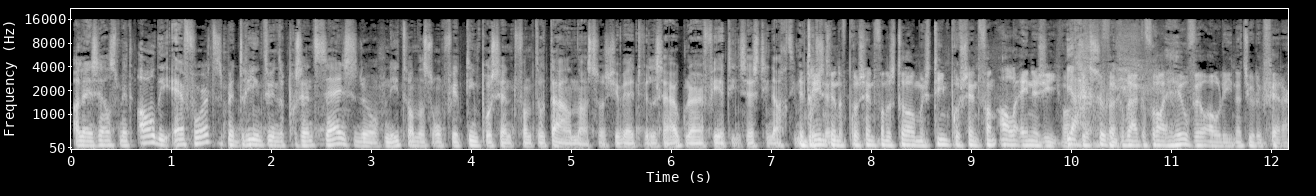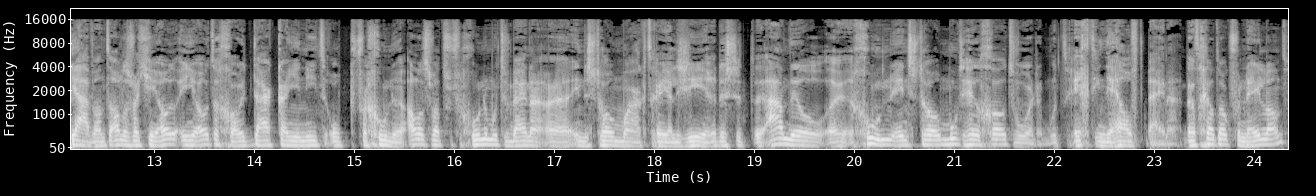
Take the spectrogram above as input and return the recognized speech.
Alleen zelfs met al die effort, met 23% zijn ze er nog niet. Want dat is ongeveer 10% van totaal. Nou, zoals je weet willen zij ook naar 14, 16, 18 23% van de stroom is 10% van alle energie. Want ja, we gebruiken vooral heel veel olie natuurlijk verder. Ja, want alles wat je in je auto gooit, daar kan je niet op vergroenen. Alles wat we vergroenen moeten we bijna uh, in de stroommarkt realiseren. Dus het eh, aandeel uh, groen in stroom moet heel groot worden. Moet richting de helft bijna. Dat geldt ook voor Nederland.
